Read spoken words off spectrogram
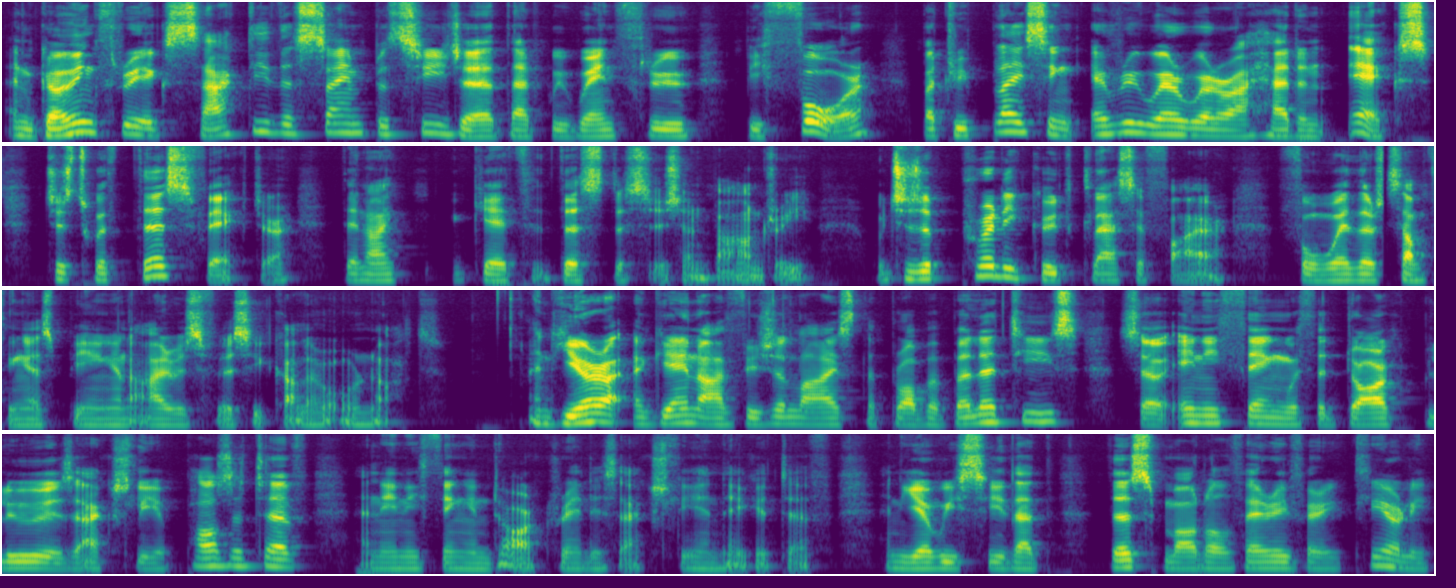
And going through exactly the same procedure that we went through before, but replacing everywhere where I had an x just with this vector, then I get this decision boundary, which is a pretty good classifier for whether something is being an iris versicolor or not. And here again, I visualized the probabilities. So anything with a dark blue is actually a positive and anything in dark red is actually a negative. And here we see that this model very, very clearly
